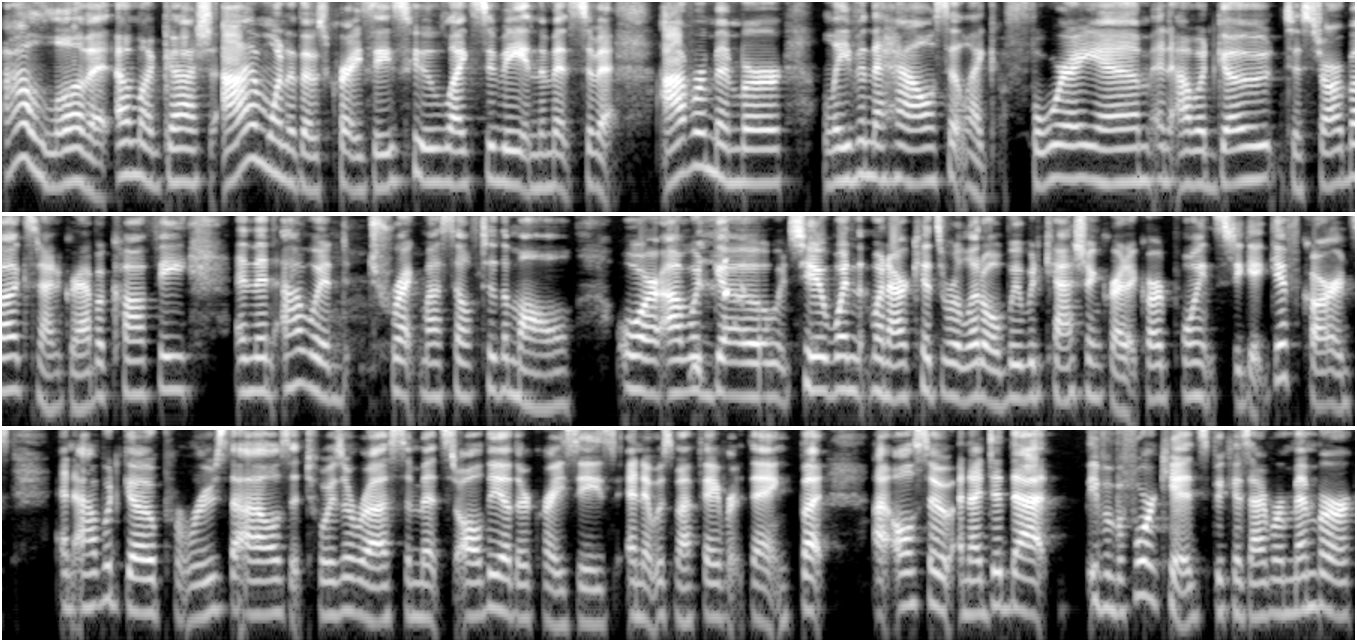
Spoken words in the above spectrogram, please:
I love it. Oh my gosh. I'm one of those crazies who likes to be in the midst of it. I remember leaving the house at like 4 a.m. and I would go to Starbucks and I'd grab a coffee and then I would trek myself to the mall or I would go to when when our kids were little, we would cash in credit card points to get gift cards and I would go peruse the aisles at Toys R Us amidst all the other crazies and it was my favorite thing. But I also and I did that even before kids because I remember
